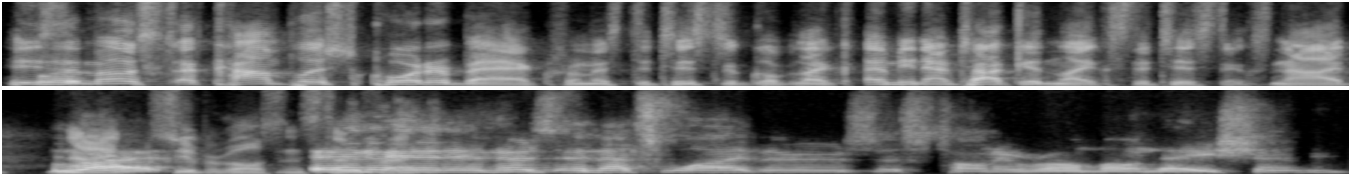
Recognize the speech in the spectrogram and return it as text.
He's but, the most accomplished quarterback from a statistical like I mean I'm talking like statistics not, not right. Super Bowls and stuff. And, and, and there's and that's why there's this Tony Romo nation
